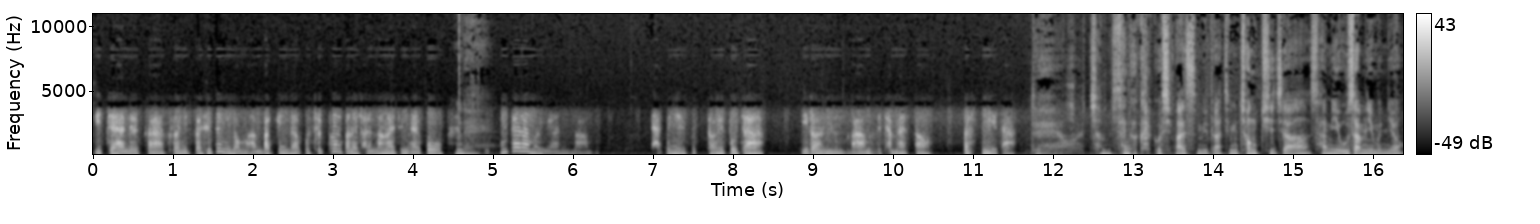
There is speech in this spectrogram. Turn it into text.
있지 않을까. 그러니까 세상이 너무 안 바뀐다고 슬퍼하거나 절망하지 말고 네. 한 사람을 위한 마음, 작은 일부터 해보자 이런 마음을 담아서 썼습니다. 네, 어, 참 생각할 것이 많습니다. 지금 청취자 3253님은요,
